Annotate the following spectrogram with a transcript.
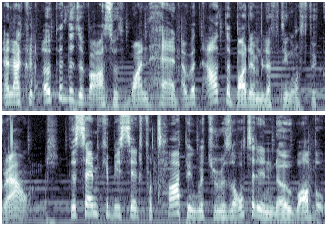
and I could open the device with one hand and without the bottom lifting off the ground. The same can be said for typing which resulted in no wobble.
